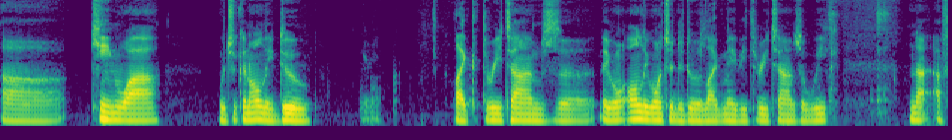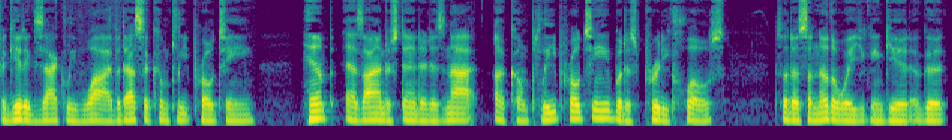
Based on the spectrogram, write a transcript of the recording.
uh, quinoa, which you can only do like three times. Uh, they only want you to do it like maybe three times a week. Not, I forget exactly why, but that's a complete protein. Hemp, as I understand it, is not a complete protein, but it's pretty close. So that's another way you can get a good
